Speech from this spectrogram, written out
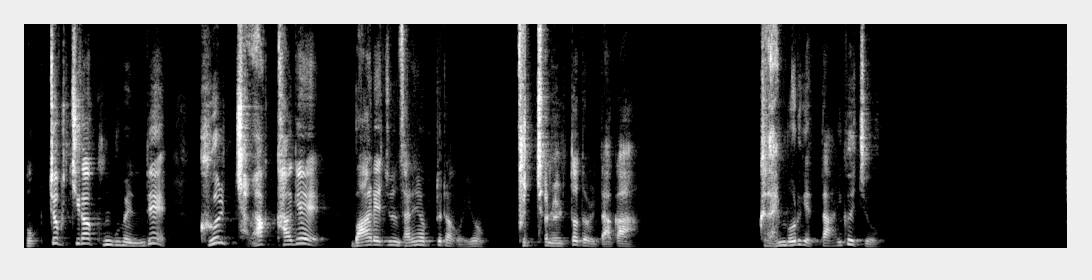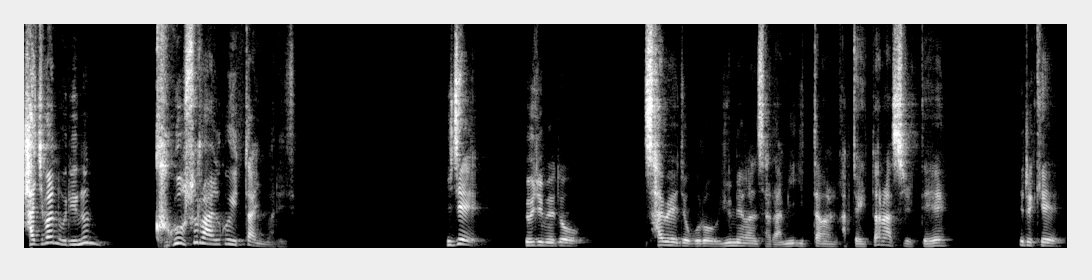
목적지가 궁금했는데 그걸 정확하게 말해준 사람이 없더라고요. 부천을 떠돌다가 그 다음에 모르겠다 이거죠. 하지만 우리는 그곳을 알고 있다 이 말이죠. 이제 요즘에도 사회적으로 유명한 사람이 이 땅을 갑자기 떠났을 때 이렇게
